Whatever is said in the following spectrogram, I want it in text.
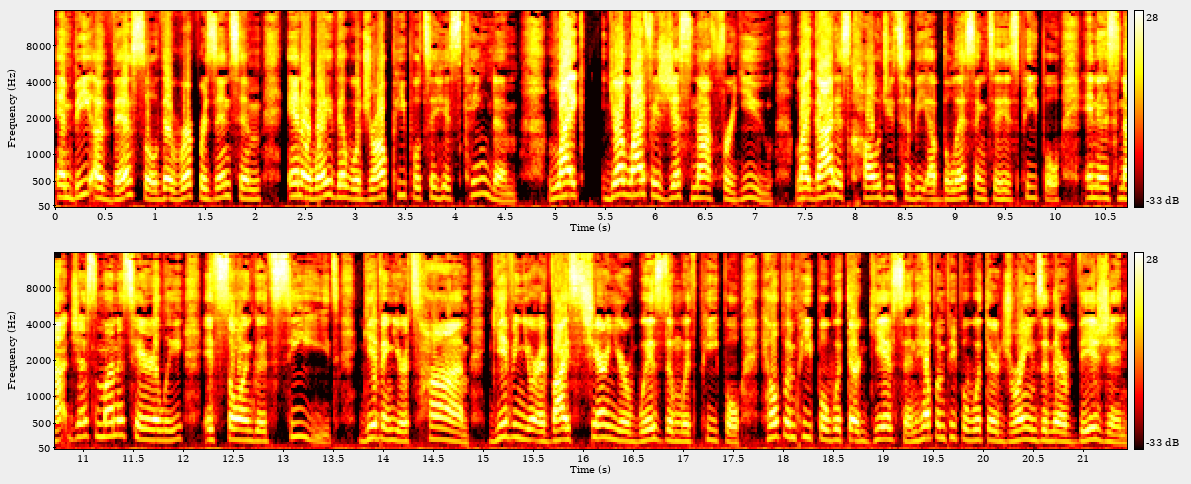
and be a vessel that represents Him in a way that will draw people to His kingdom. Like your life is just not for you. Like God has called you to be a blessing to His people. And it's not just monetarily, it's sowing good seeds, giving your time, giving your advice, sharing your wisdom with people, helping helping people with their gifts and helping people with their dreams and their vision,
